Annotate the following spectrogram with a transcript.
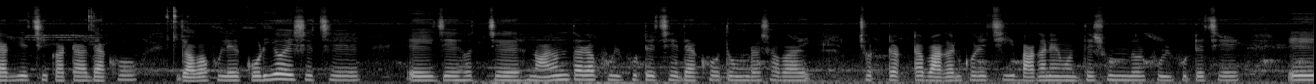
লাগিয়েছি কটা। দেখো, জবা ফুলের কড়িও এসেছে, এই যে হচ্ছে নয়নতারা ফুল ফুটেছে। দেখো, তোমরা সবাই ছোট্ট একটা বাগান করেছি, বাগানের মধ্যে সুন্দর ফুল ফুটেছে। এই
